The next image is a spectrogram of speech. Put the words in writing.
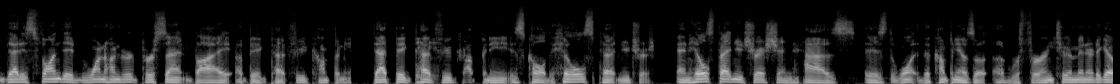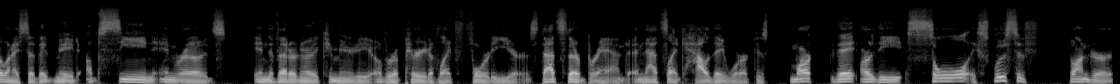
that is funded 100% by a big pet food company. That big pet food company is called Hills Pet Nutrition. And Hills Pet Nutrition has is the one the company I was uh, referring to a minute ago when I said they've made obscene inroads in the veterinary community over a period of like 40 years. That's their brand. And that's like how they work is Mark, they are the sole exclusive funder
